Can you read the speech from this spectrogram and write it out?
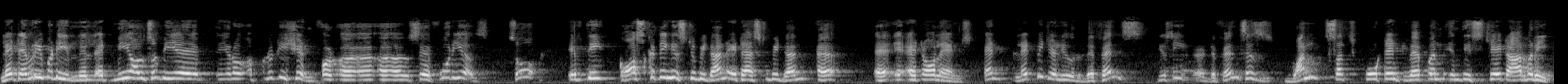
Let everybody, let me also be a, you know, a politician for, uh, uh, uh, say, four years. So if the cost cutting is to be done, it has to be done uh, at all ends. And let me tell you, defense, you see, defense is one such potent weapon in the state armory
